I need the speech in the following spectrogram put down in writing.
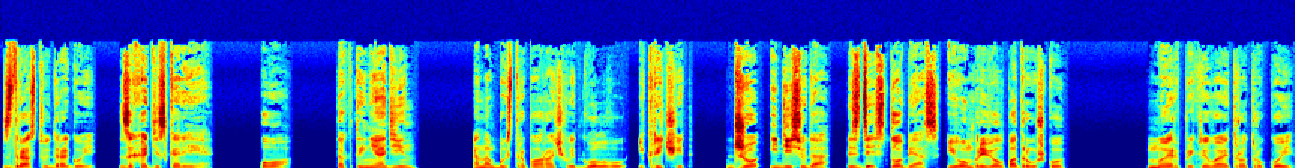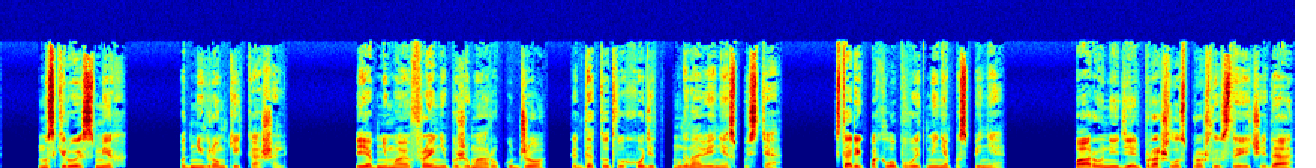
«Здравствуй, дорогой, заходи скорее». «О, так ты не один». Она быстро поворачивает голову и кричит. «Джо, иди сюда, здесь Тобиас, и он привел подружку». Мэр прикрывает рот рукой, маскируя смех под негромкий кашель. Я обнимаю Фрэнни, пожимая руку Джо, когда тот выходит мгновение спустя. Старик похлопывает меня по спине. «Пару недель прошло с прошлой встречи, да?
